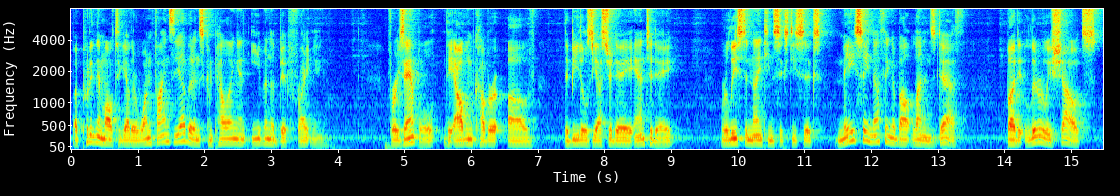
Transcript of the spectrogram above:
but putting them all together, one finds the evidence compelling and even a bit frightening. For example, the album cover of The Beatles' Yesterday and Today released in 1966, may say nothing about Lennon's death, but it literally shouts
